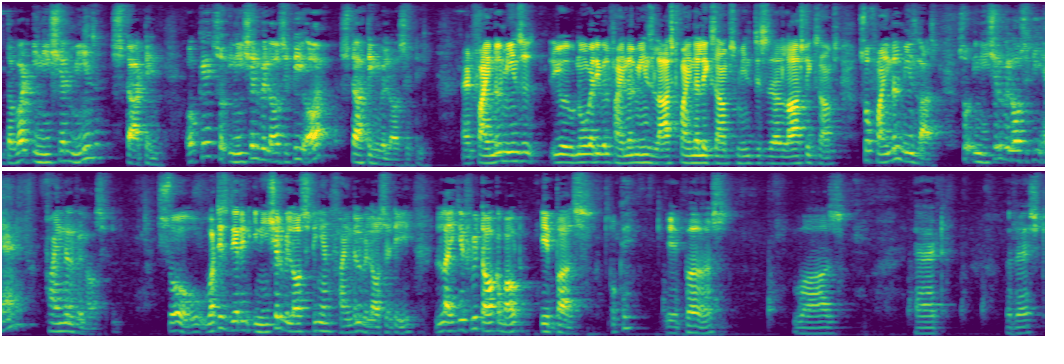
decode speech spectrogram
The word initial means starting. Okay so initial velocity or starting velocity. And final means you know very well final means last final exams means this is our last exams. So final means last. So initial velocity and final velocity. So what is there in initial velocity and final velocity? Like if we talk about a bus okay? A bus was at rest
